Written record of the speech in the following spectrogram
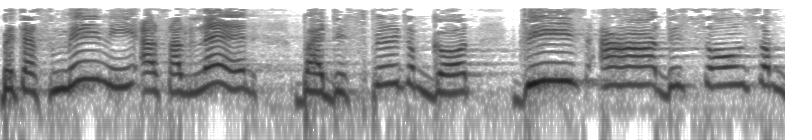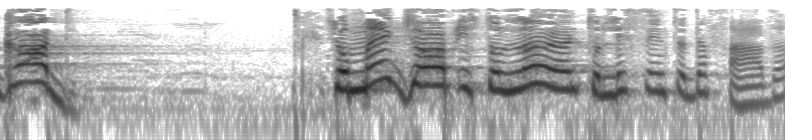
But as many as are led by the Spirit of God, these are the sons of God. So my job is to learn to listen to the Father.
